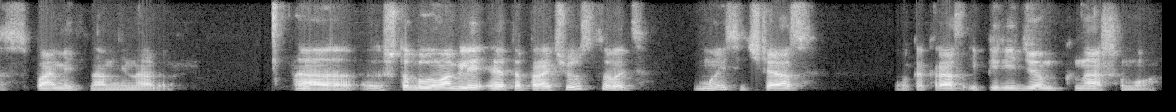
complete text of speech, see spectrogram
Спамить нам не надо. А, чтобы вы могли это прочувствовать, мы сейчас как раз и перейдем к нашему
